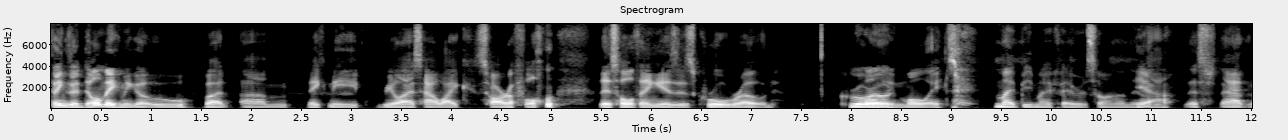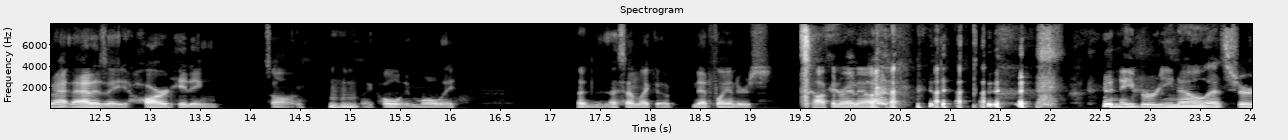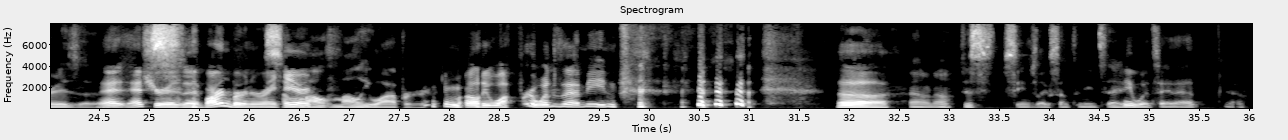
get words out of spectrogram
things that don't make me go ooh, but um, make me realize how like sorrowful this whole thing is. Is Cruel Road. cruel Holy road moly! might be my favorite song on there Yeah, this that that that is a hard hitting song. hmm Like, holy moly. I, I sound like a Ned Flanders talking right now. Neighborino, that sure is a that, that sure is a barn burner right some there. Mol- Molly Whopper. Molly Whopper, what does that mean? uh, I don't know. Just seems like something he'd say. he would say that. I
